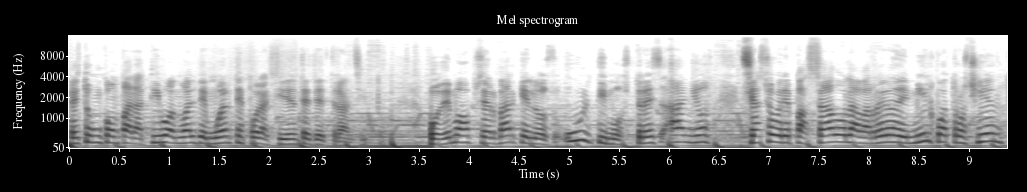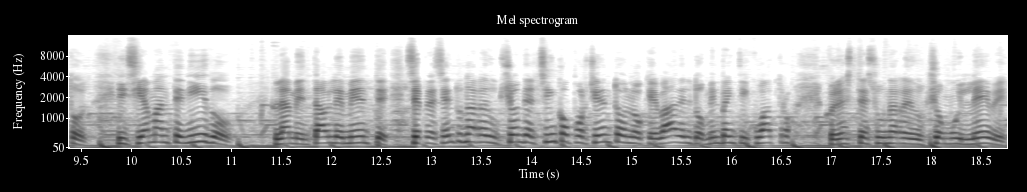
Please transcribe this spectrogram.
esto es un comparativo anual de muertes por accidentes de tránsito. Podemos observar que en los últimos tres años se ha sobrepasado la barrera de 1.400 y se ha mantenido lamentablemente. Se presenta una reducción del 5% en lo que va del 2024, pero esta es una reducción muy leve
